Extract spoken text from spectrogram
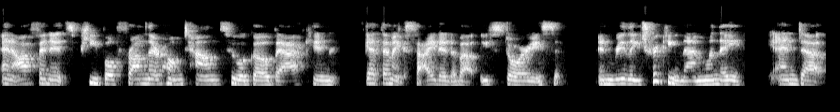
And often it's people from their hometowns who will go back and get them excited about these stories and really tricking them when they end up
